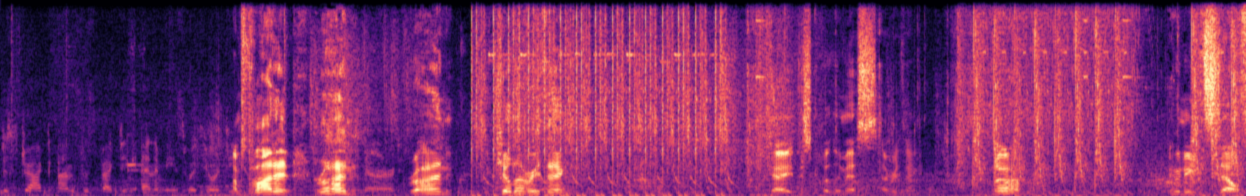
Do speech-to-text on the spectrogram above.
Distract unsuspecting enemies with your I'm spotted! Run! Nerd. Run! Killed everything! Okay, just completely miss everything. Ugh! Who needs stealth?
